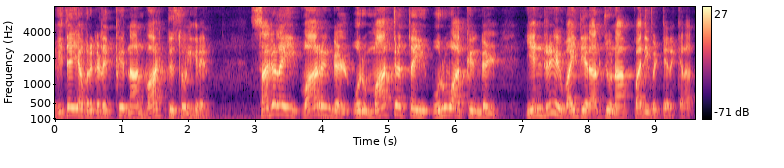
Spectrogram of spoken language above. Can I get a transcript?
விஜய் அவர்களுக்கு நான் வாழ்த்து சொல்கிறேன். சகலை வாருங்கள் ஒரு மாற்றத்தை உருவாக்குங்கள் என்று வைத்தியர் அர்ஜுனா பதிவிட்டிருக்கிறார்.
